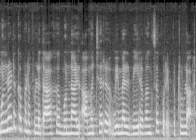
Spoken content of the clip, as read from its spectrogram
முன்னெடுக்கப்படவுள்ளதாக முன்னாள் அமைச்சர் விமல் வீரவங்ச குறிப்பிட்டுள்ளார்.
